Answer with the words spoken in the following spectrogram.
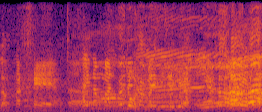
แล้วตะแคงให้น้ำมันหยดมาทีละหยดใช่ครั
